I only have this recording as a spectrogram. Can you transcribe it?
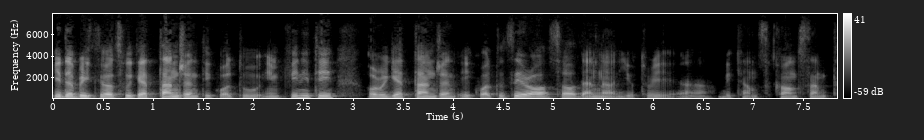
either because we get tangent equal to infinity or we get tangent equal to zero. So then uh, U3 uh, becomes constant.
